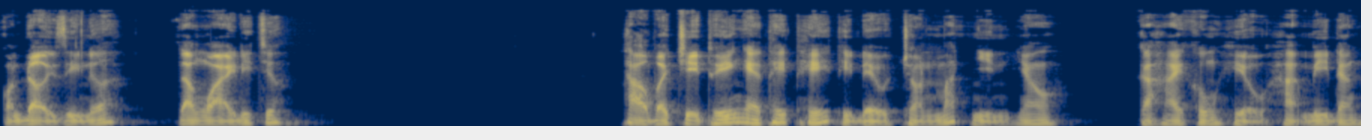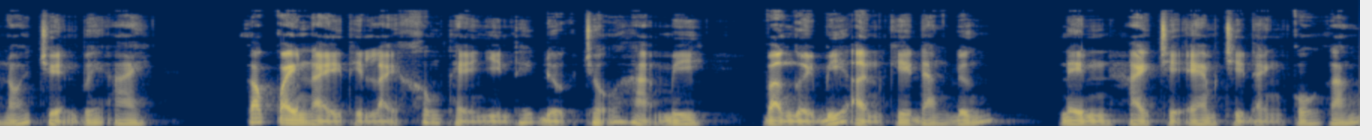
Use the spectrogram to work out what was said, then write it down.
Còn đợi gì nữa? Ra ngoài đi chứ. Thảo và chị Thúy nghe thấy thế Thì đều tròn mắt nhìn nhau. Cả hai không hiểu Hạ Mi đang nói chuyện với ai. Góc quay này thì lại không thể nhìn thấy được chỗ Hạ Mi và người bí ẩn kia đang đứng, nên hai chị em chỉ đành cố gắng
